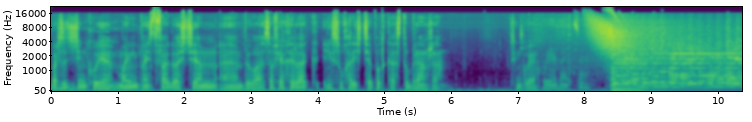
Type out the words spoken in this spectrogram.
Bardzo Ci dziękuję. Moim i Państwa gościem e, była Zofia Chylak i słuchaliście podcastu Branża. Dziękuję. Dziękuję bardzo. Thank you.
